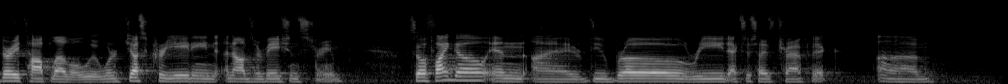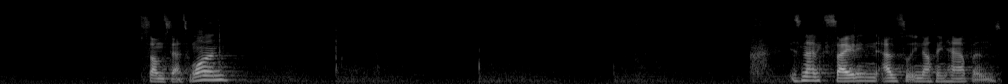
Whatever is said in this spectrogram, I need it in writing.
very top level. We're just creating an observation stream. So if I go and I do bro, read, exercise traffic, um, SumStats 1, Isn't that exciting? Absolutely nothing happens.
